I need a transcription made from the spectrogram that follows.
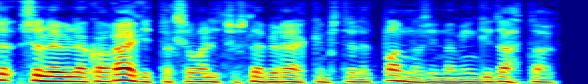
se-, selle üle ka räägitakse valitsusläbirääkimistel, et panna sinna mingi tähtaeg,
